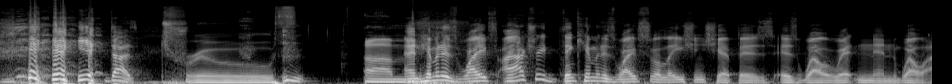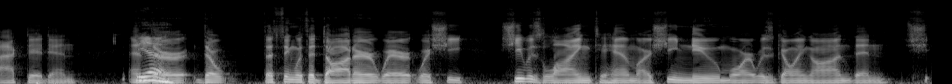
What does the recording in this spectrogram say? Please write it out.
yeah, it does. truth. um, And him and his wife, I actually think him and his wife's relationship is is well written and well acted, and and Yeah. their the the thing with the daughter where where she she was lying to him or she knew more was going on than she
